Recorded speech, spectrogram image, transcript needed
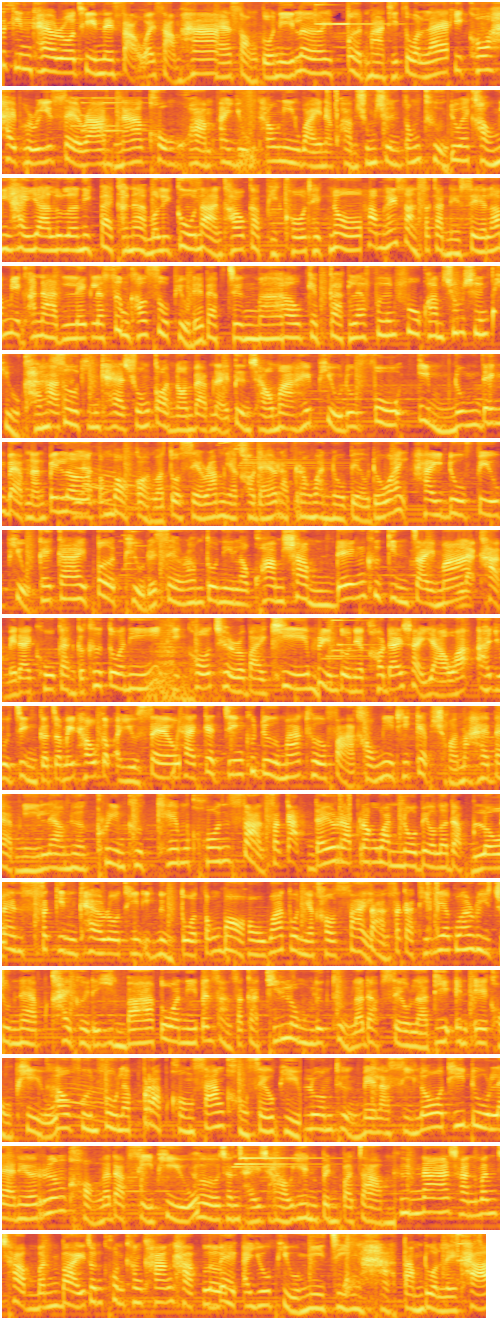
สกินแคร์โรทีนในสาววัย 35แค่2ตัวนี้เลย เปิดมาที่ตัวแรก Pico Hyperis Serum หน้าคงความอายุเท่านี้ไว้นะ ความชุ่มชื้นต้องถึง ด้วยเขามีไฮยาลูโรนิก8ขนาดโมเลกุล สารเข้ากับ Pico Techno ทำให้สารสกัดในเซรั่มมีขนาดเล็กและซึมเข้าสู่ผิวได้แบบจึงมากเขาเก็บกักและฟื้นฟูความชุ่มชื้นผิวขั้นสุดสกินแคร์ช่วงก่อนนอนแบบไหนตื่นเช้ามาให้ผิวดูฟูอิ่มนุ่มเด้งแบบนั้นไปเลยและต้องบอกก่อนว่าตัวเซรั่มเนี่ยเขาได้รับรางวัลโนเบลด้วยให้ดูฟิลผิวใกล้ๆ เปิดผิวด้วยเซรั่มตัวนี้แล้วความฉ่ำเด้งคือกินใจมาก และขาดไม่ได้คู่กันก็คือตัวนี้ Pico c h e r b i c r e a m ครีมตัวนี้เขาได้ฉายาว่าอายุจริงก็จะไม่เท่ากับอายุเซลล์แพคเกจจิ้งคือดือมากเธอฝาเขามีที่เก็บช้อนมาให้แบบนี้ แล้วเนื้อครีมคือเข้มข้นสารสกัดได้รับรางวัลโนเบลระดับโลก เป็นสกินแคร์โรทีนอีกหนึ่งตัวต้องบอกเพราะว่าตัวนี้เขาใส่สารสกัดที่เรียกว่า Rejuvenap ใครเคยได้ยินบ้าง ตัวนี้เป็นสารสกัดที่ลงลึกถึงระดับเซลล์และ DNA ของผิวเข้าฟื้นฟูและปรับโครงสร้างของเซลล์ผิว รวมถึงเมลาซิโลที่ดูแลในเรื่องของระดับสีผิว เธอฉันใช้เช้าเย็นเป็นประจำ คือหน้าฉันมันฉ่ำมันใบจนคนข้างๆทักเลย เบรกอายุผิวมีจริงหาตามด่วนเลยค่ะ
